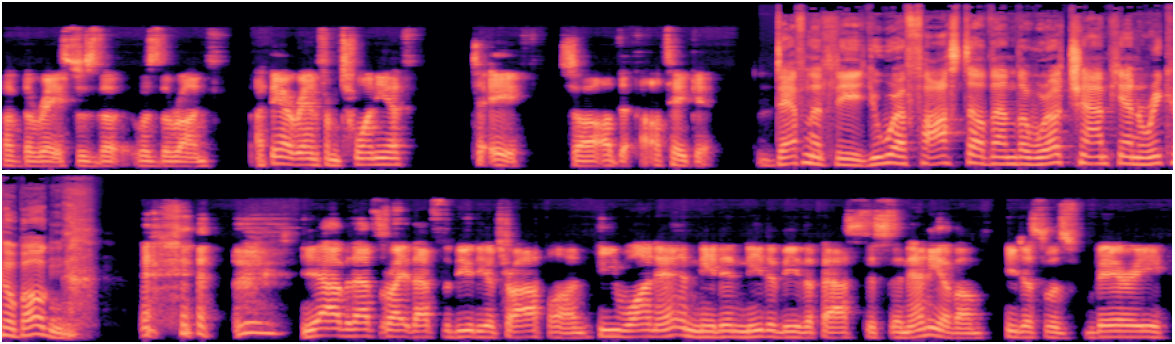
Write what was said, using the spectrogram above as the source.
of the race was the, was the run. I think I ran from 20th to eighth. So I'll I'll take it. Definitely, you were faster than the world champion Rico Bogen. yeah, but that's right. That's the beauty of triathlon. He won it, and he didn't need to be the fastest in any of them. He just was very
